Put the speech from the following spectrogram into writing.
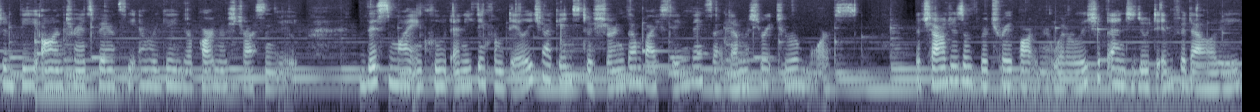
should be on transparency and regaining your partner's trust in you. This might include anything from daily check ins to assuring them by stating things that demonstrate true remorse. The challenges of the betrayed partner when a relationship ends due to infidelity.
